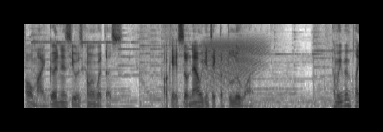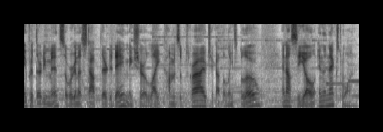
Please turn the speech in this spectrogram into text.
Oh my goodness, he was coming with us. Okay, so now we can take the blue one. And we've been playing for 30 minutes, so we're going to stop there today. Make sure to like, comment, subscribe, check out the links below, and I'll see y'all in the next one.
